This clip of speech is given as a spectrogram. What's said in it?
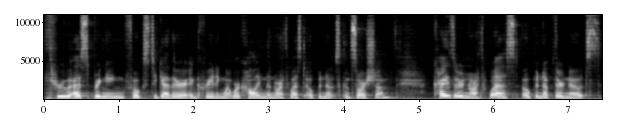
through us bringing folks together and creating what we're calling the Northwest Open Notes Consortium, Kaiser Northwest opened up their notes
